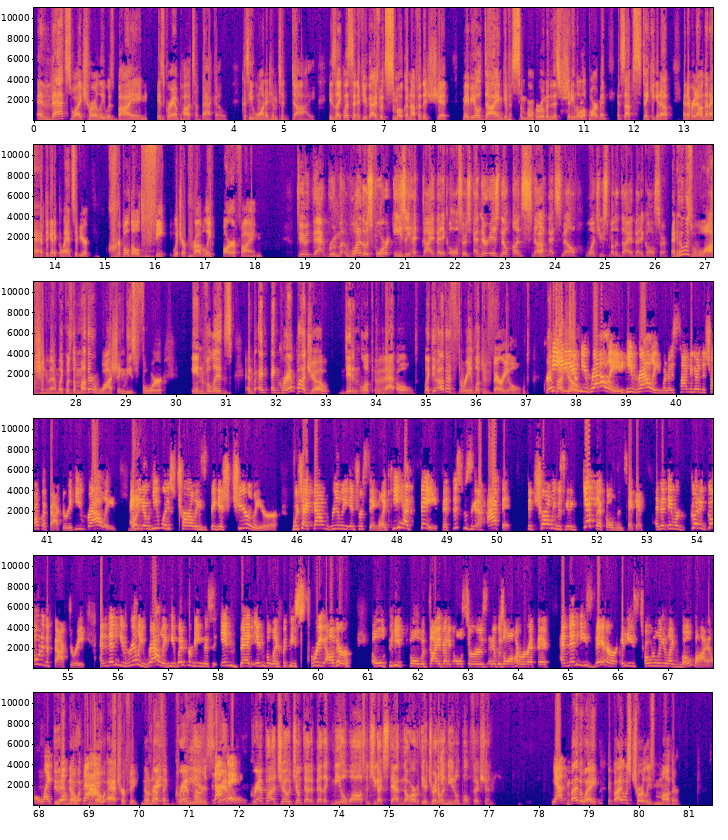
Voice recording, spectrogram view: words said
And that's why Charlie was buying his grandpa tobacco because he wanted him to die. He's like, listen, if you guys would smoke enough of this shit, maybe you'll die and give us some more room in this shitty little apartment and stop stinking it up. And every now and then I have to get a glance of your crippled old feet, which are probably horrifying. Dude, that room, one of those four easily had diabetic ulcers, and there is no unsmelling Oh. that smell once you smell the diabetic ulcer. And who was washing them? Like, was the mother washing these four invalids? And and and Grandpa Joe didn't look that old. Like the other three looked very old. Grandpa He, you Joe, know, he rallied. He rallied when it was time to go to the chocolate factory. He rallied. And, Right. you know, he was Charlie's biggest cheerleader, which I found really interesting. Like, he had faith that this was going to happen, that Charlie was going to get that golden ticket, and that they were going to go to the factory. And then he really rallied. He went from being this in bed invalid with these three other old people with diabetic ulcers, and it was all horrific. And then he's there and he's totally like mobile. Like Dude, what no, was that? no atrophy, no Gran- nothing. Grandpa, years. Nothing. Grandpa Joe jumped out of bed like Mia Wallace when she got stabbed in the heart with the adrenaline needle in Pulp Fiction. Yeah. And by the way, if I was Charlie's mother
